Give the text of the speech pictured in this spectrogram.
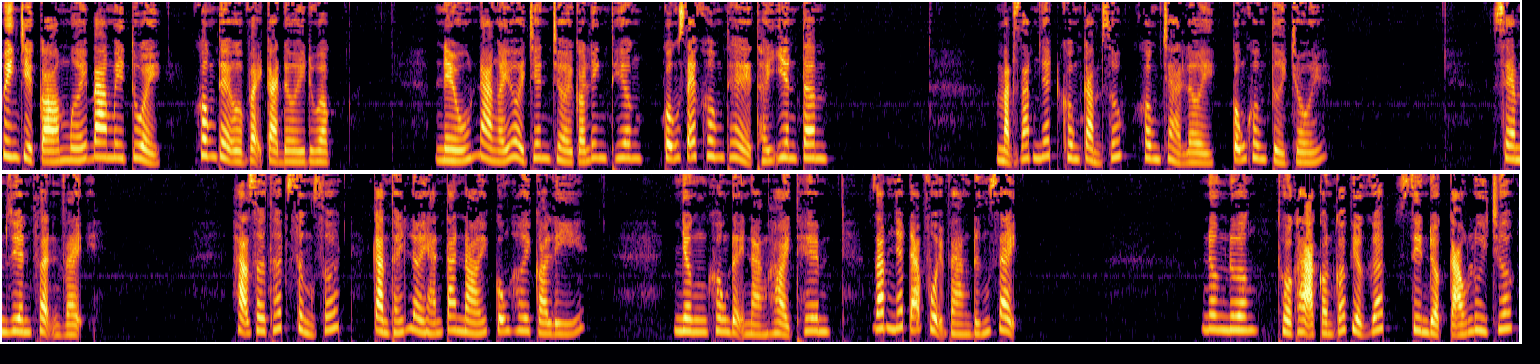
Huynh chỉ có mới 30 tuổi, không thể ở vậy cả đời được. Nếu nàng ấy ở trên trời có linh thiêng, cũng sẽ không thể thấy yên tâm. Mặt giáp nhất không cảm xúc, không trả lời, cũng không từ chối. Xem duyên phận vậy. Hạ sơ thất sừng sốt, cảm thấy lời hắn ta nói cũng hơi có lý. Nhưng không đợi nàng hỏi thêm, giáp nhất đã vội vàng đứng dậy. Nương nương, thuộc hạ còn có việc gấp, xin được cáo lui trước.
